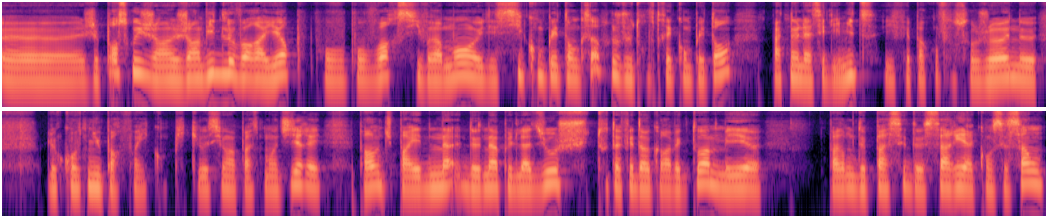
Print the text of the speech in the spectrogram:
Euh, je pense que oui, j'ai envie de le voir ailleurs pour, voir si vraiment il est si compétent que ça, parce que je le trouve très compétent. Maintenant, il a ses limites, il fait pas confiance aux jeunes. euh, Le contenu, parfois, est compliqué aussi, on va pas se mentir. Et par exemple, tu parlais de, Na- de Naples et de Lazio, je suis tout à fait d'accord avec toi, mais euh, par exemple, de passer de Sarri à Conceição,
